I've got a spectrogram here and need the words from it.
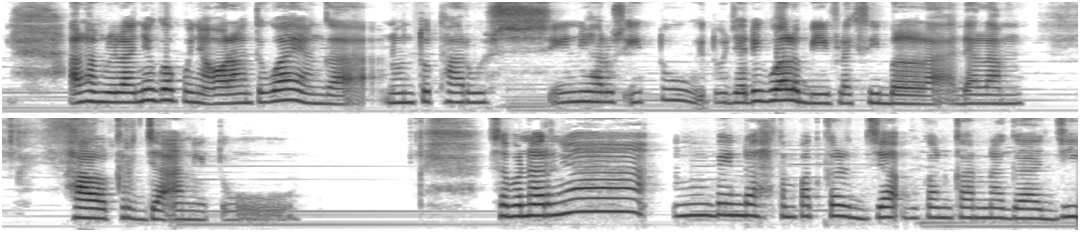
alhamdulillahnya gue punya orang tua yang nggak nuntut harus ini harus itu gitu. Jadi gue lebih fleksibel lah dalam hal kerjaan itu Sebenarnya hmm, pindah tempat kerja bukan karena gaji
